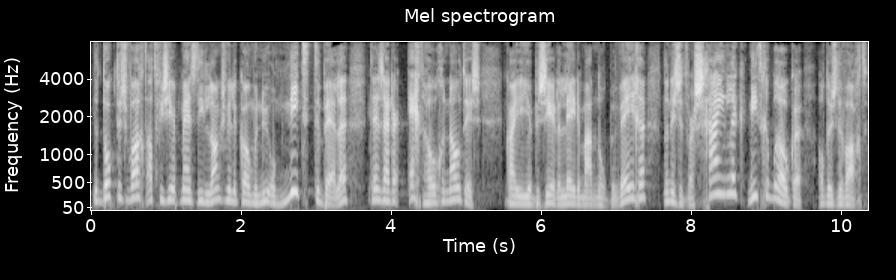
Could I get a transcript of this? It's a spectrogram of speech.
De dokterswacht adviseert mensen die langs willen komen nu om niet te bellen, tenzij er echt hoge nood is. Kan je je bezeerde ledemaat nog bewegen, dan is het waarschijnlijk niet gebroken, al dus de wacht.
